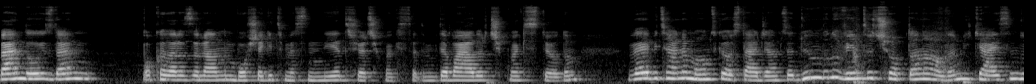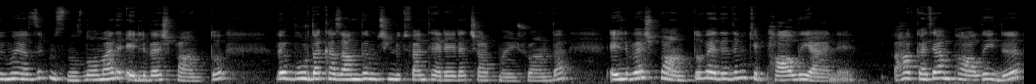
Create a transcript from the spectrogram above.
Ben de o yüzden o kadar hazırlandım boşa gitmesin diye dışarı çıkmak istedim. Bir de bayağıdır çıkmak istiyordum. Ve bir tane mont göstereceğim size. Dün bunu Vintage Shop'tan aldım. Hikayesini duymaya hazır mısınız? Normalde 55 pound'tu. Ve burada kazandığım için lütfen TL ile çarpmayın şu anda. 55 pound'tu ve dedim ki pahalı yani. Hakikaten pahalıydı.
